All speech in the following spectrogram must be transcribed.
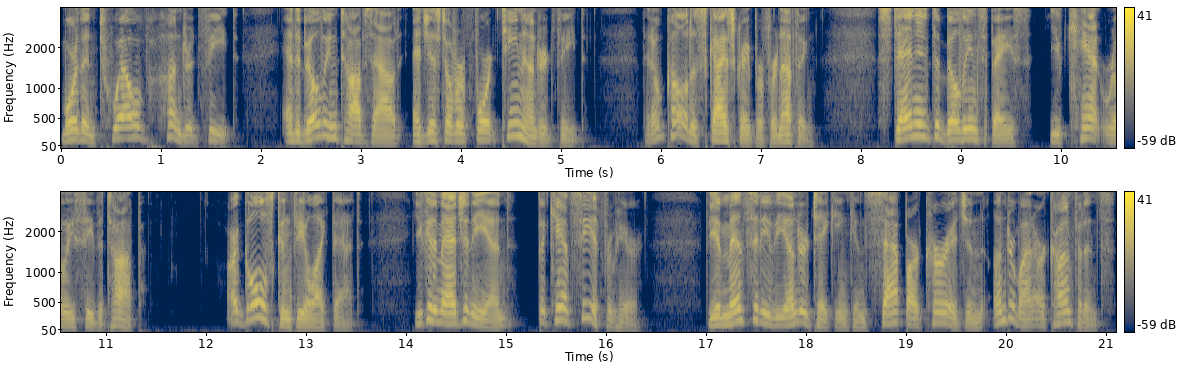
more than 1,200 feet and the building tops out at just over 1,400 feet. They don't call it a skyscraper for nothing. Standing at the building's base, you can't really see the top. Our goals can feel like that. You can imagine the end, but can't see it from here. The immensity of the undertaking can sap our courage and undermine our confidence.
